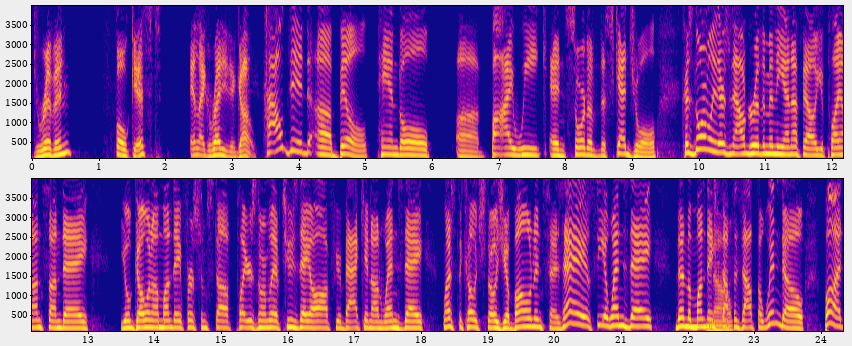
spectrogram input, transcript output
driven focused and like ready to go How did uh, Bill handle uh, bye week and sort of the schedule? Because normally there's an algorithm in the NFL. You play on Sunday, You'll go in on Monday for some stuff. Players normally have Tuesday off. You're back in on Wednesday, unless the coach throws you a bone and says, "Hey, I'll see you Wednesday." Then the Monday No. stuff is out the window. But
